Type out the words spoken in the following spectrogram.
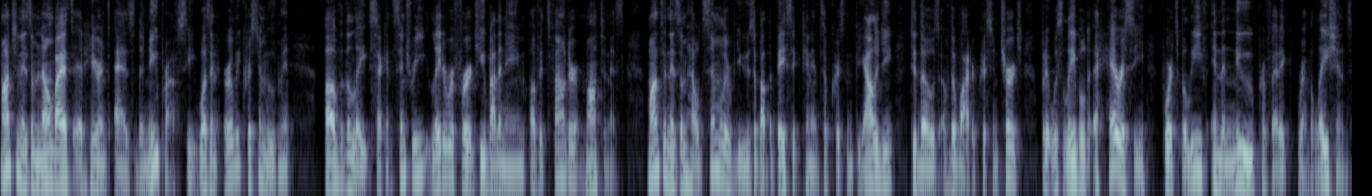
Montanism, known by its adherents as the New Prophecy, was an early Christian movement of the late second century, later referred to by the name of its founder, Montanus. Montanism held similar views about the basic tenets of Christian theology to those of the wider Christian church, but it was labeled a heresy for its belief in the new prophetic revelations.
